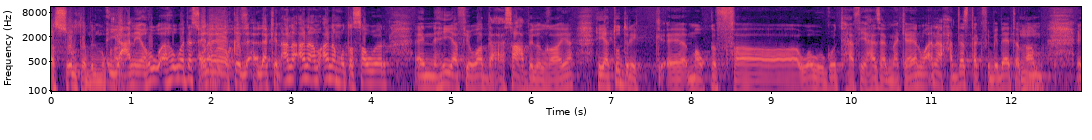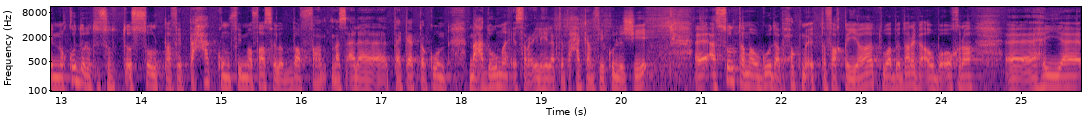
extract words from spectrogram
السلطة بالمقابل؟ يعني هو هو ده سؤال. أين مواقفها؟ ل- لكن أنا أنا أنا متصور إن هي في وضع صعب للغاية. هي تدرك آه، موقفها ووجودها في هذا المكان. وأنا حدثتك في بداية الأمر إن قدرة السلط- السلطة في التحكم في مفاصل الضفة مسألة تكاد تكون معدومة. إسرائيل هي اللي بتتحكم في كل شيء. آه، السلطة موجودة بحكم اتفاقيات وبدرجة أو بأخرى آه، هي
